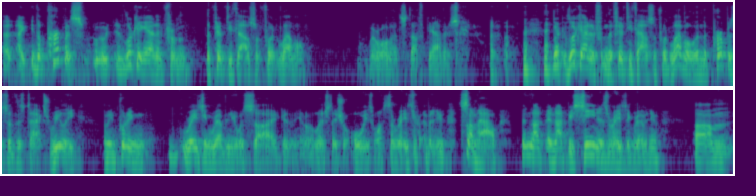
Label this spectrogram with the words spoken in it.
uh, I, the purpose, looking at it from the 50,000 foot level, where all that stuff gathers, look, look at it from the 50,000 foot level, and the purpose of this tax really, I mean, putting raising revenue aside, because you know, the legislature always wants to raise revenue somehow and not, and not be seen as raising revenue. Um,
